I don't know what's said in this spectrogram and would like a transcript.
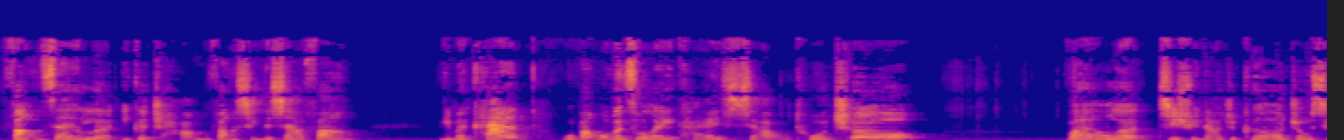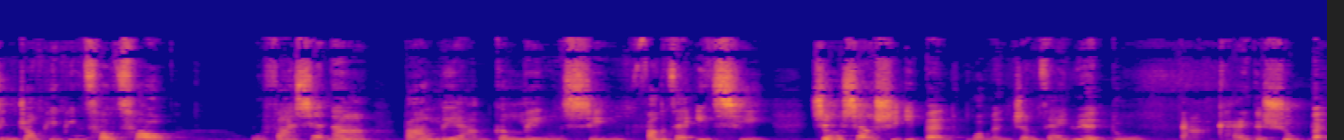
放在了一个长方形的下方。你们看， 我帮我们做了一台小拖车哦。Violet 继续拿着各种形状拼拼凑凑。我发现呐，把两个菱形放在一起，就像是一本我们正在阅读打开的书本。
